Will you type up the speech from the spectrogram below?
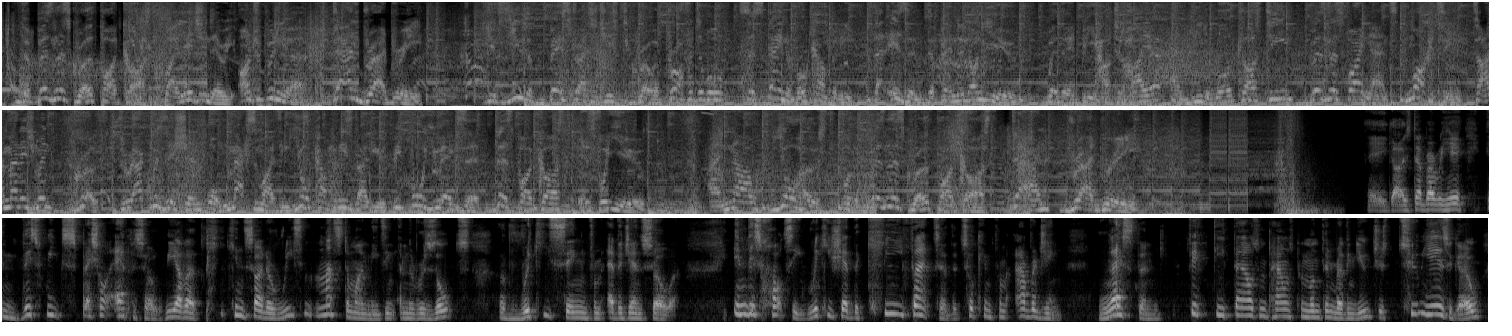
The Business Growth Podcast by legendary entrepreneur Dan Bradbury gives you the best strategies to grow a profitable, sustainable company that isn't dependent on you. Whether it be how to hire and lead a world-class team, business finance, marketing, time management, growth through acquisition, or maximizing your company's value before you exit, this podcast is for you. And now, your host for the Business Growth Podcast, Dan Bradbury. Hey guys, Dan Bradbury here. In this week's special episode, we have a peek inside a recent mastermind meeting and the results of Ricky Singh from Evergen Solar. In this hot seat, Ricky shared the key factor that took him from averaging less than £50,000 per month in revenue just two years ago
